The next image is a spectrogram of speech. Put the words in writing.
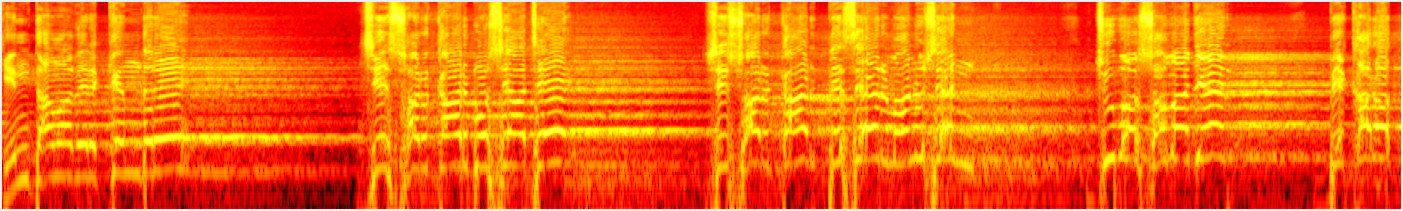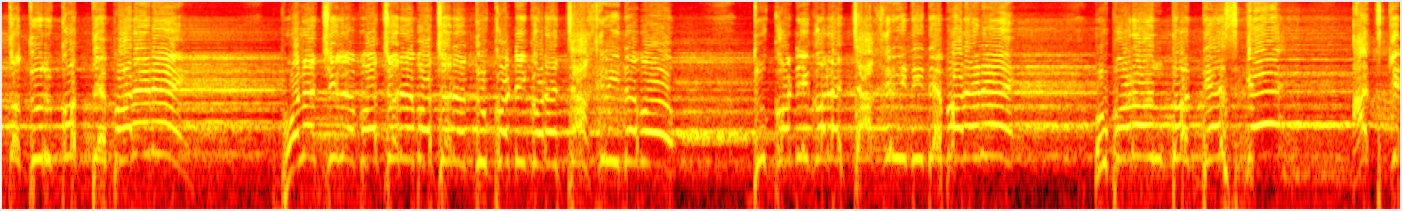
কিন্তু আমাদের কেন্দ্রে যে সরকার বসে আছে, সে সরকার দেশের মানুষের, যুব সমাজের বেকারত্ব দূর করতে পারেনি। বলেছিল, বছরে বছরে দু কোটি করে চাকরি দেব। দু কোটি করে চাকরি দিতে পারেনি। উপরন্ত দেশকে আজকে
